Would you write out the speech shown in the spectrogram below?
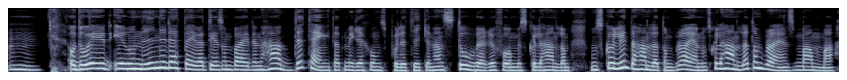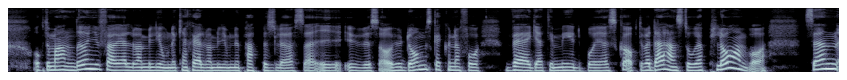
Mm. Och då är ju ironin i detta är ju att det som Biden hade tänkt att migrationspolitiken, hans stora reformer skulle handla om, de skulle inte handlat om Brian, de skulle handlat om Brians mamma och de andra ungefär 11 miljoner, kanske 11 miljoner papperslösa i USA och hur de ska kunna få vägar till medborgarskap. Det var där hans stora plan var. Sen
